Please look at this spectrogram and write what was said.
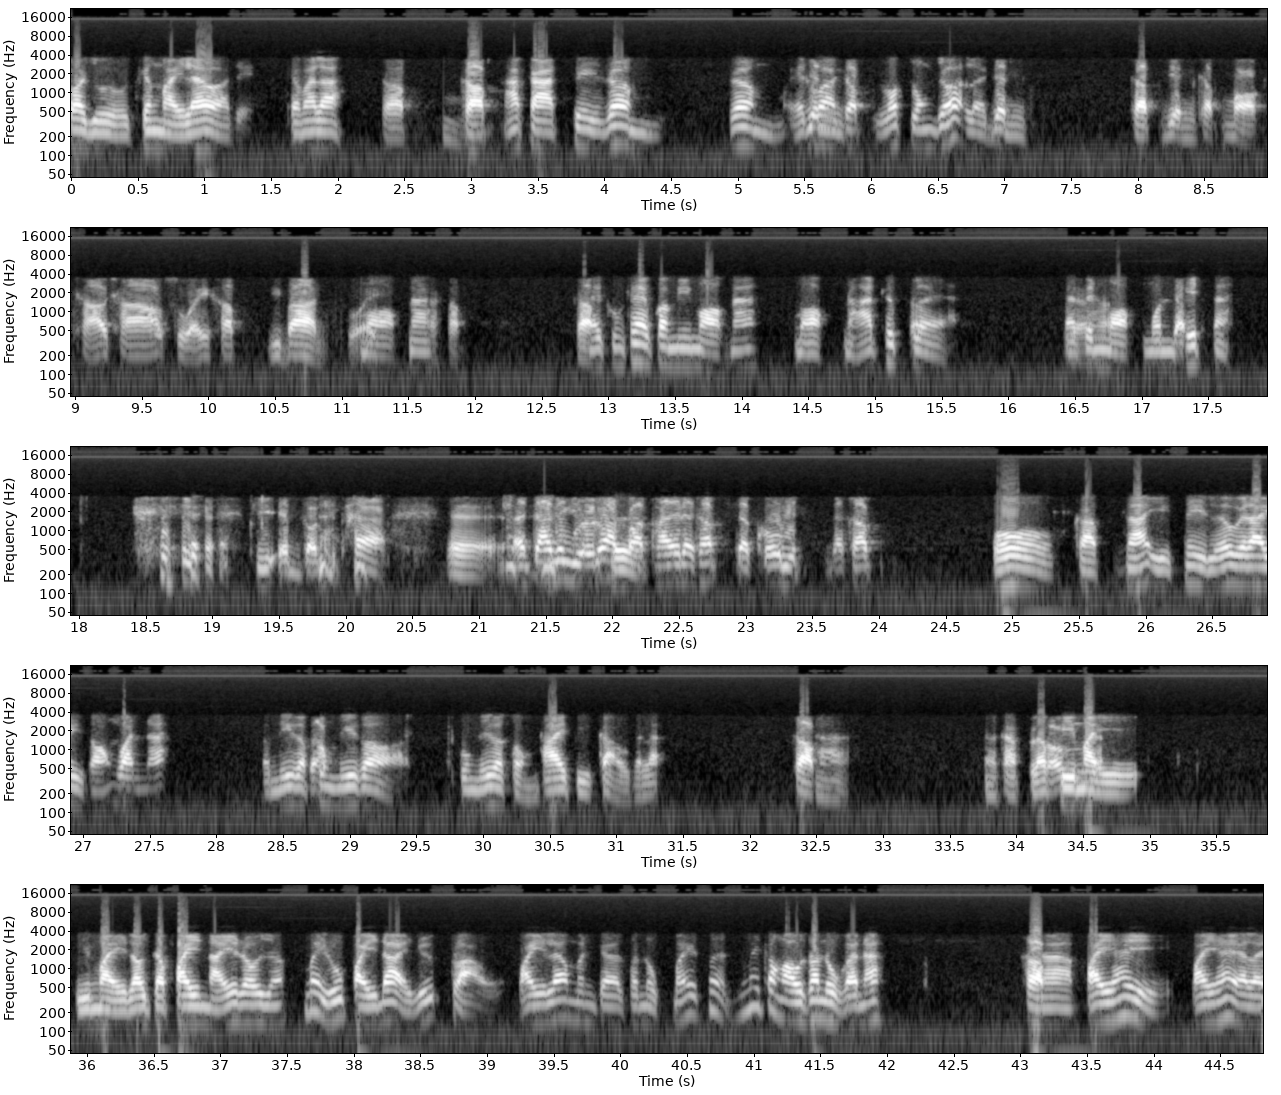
ก็อยู่เชียงใหม่แล้วอะเด็ใช่ไหมล่ะครับ ครับ อากาศที่เริ่ม เริ่มเห็นว่าเย็นครับลดลงเยอะเลยเย็นครับเย็นครับหมอกเช้าเช้าสวยครับที่บ้านสวยหมอกนะนะครับครับ ในกรุงเทพก็มีหมอกนะ หมอกหนาทึบเลยอะแต่เป็นหมอกมลพิษนะ PM ตอนสิบห้าเอ่ออาจารย์ยังอยู่รอดปลอดภัยนะครับ จากโควิดนะครับ โอ้ครับนะอีกนี่เหลือเวลาอีกสองวันนะวันนี้กับครับพรุ่งนี้ก็พรุ่งนี้ก็ส่งท้ายปีเก่ากันละครับอ่านะครับ แล้วครับปีใหม่ปีใหม่เราจะไปไหนเราจะไม่รู้ไปได้หรือเปล่าไปแล้วมันจะสนุกไหมไม่ไม่ต้องเอาสนุกอะนะ ครับอ่าไปให้ไปให้อะไร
